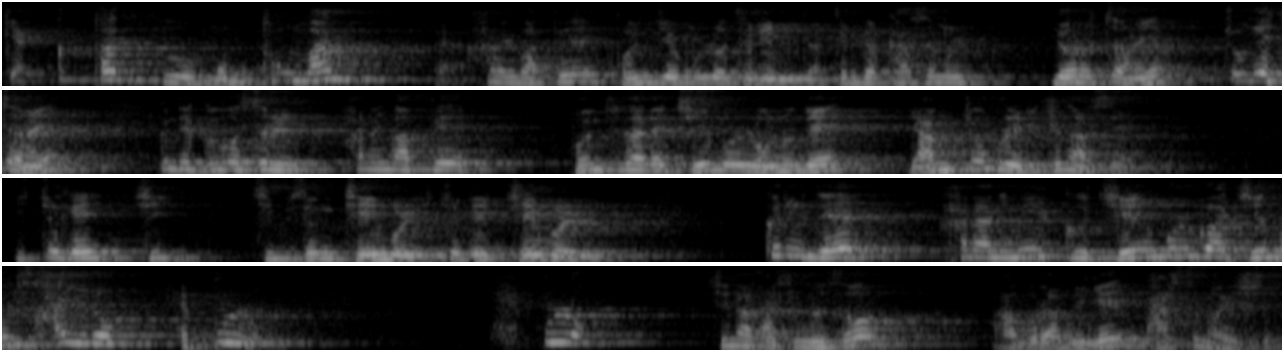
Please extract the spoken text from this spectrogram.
깨끗한 그 몸통만 하나님 앞에 번제물로 드립니다. 그러니까 가슴을 열었잖아요. 쪼갰잖아요. 근데 그것을 하나님 앞에 번제단에 제물을 놓는데 양쪽으로 이렇게 놨어요. 이쪽에 지, 짐승 제물, 이쪽에 제물. 그런데 하나님이 그 제물과 제물 사이로 햇불로, 햇불로 지나가시면서 아브라함에게 말씀하셨어요.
